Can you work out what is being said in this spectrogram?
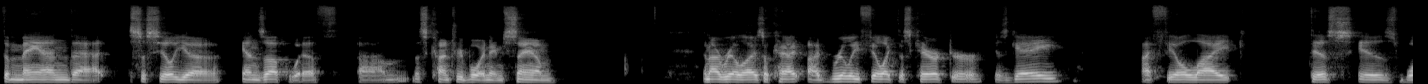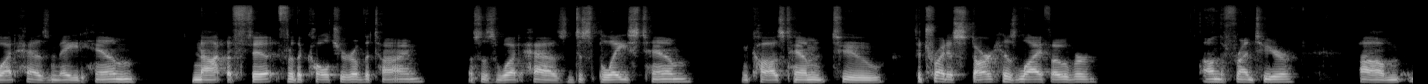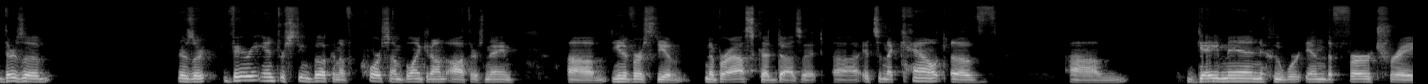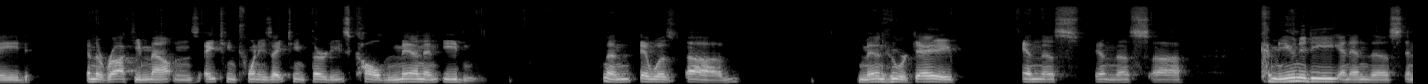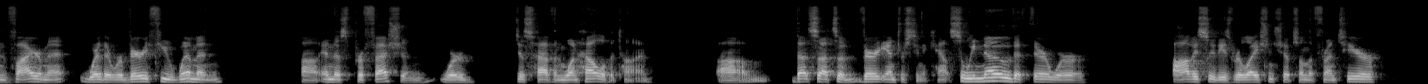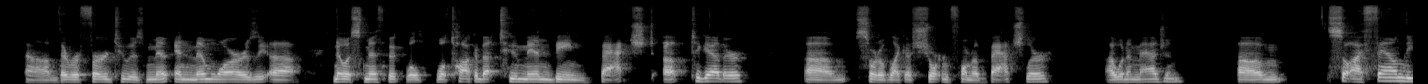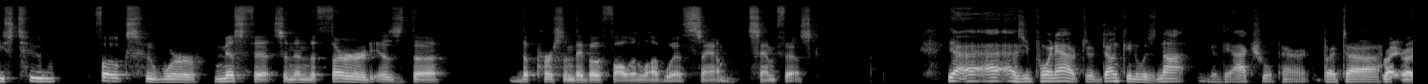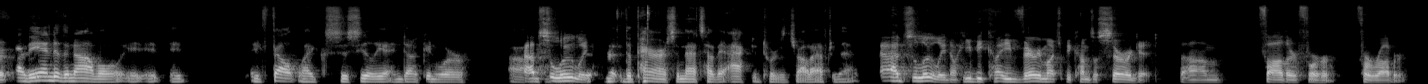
the man that Cecilia ends up with, um, this country boy named Sam. And I realized, okay, I, I really feel like this character is gay. I feel like this is what has made him not a fit for the culture of the time. This is what has displaced him and caused him to to try to start his life over on the frontier. Um, there's a there's a very interesting book, and of course, I'm blanking on the author's name. Um, University of Nebraska does it. Uh, it's an account of um, gay men who were in the fur trade in the Rocky Mountains, 1820s, 1830s, called Men in Eden. And it was uh, men who were gay in this in this uh, community and in this environment where there were very few women uh, in this profession we're just having one hell of a time. Um, that's that's a very interesting account. So we know that there were obviously these relationships on the frontier. Um, they're referred to as me- in memoirs. Uh, Noah Smith book will will talk about two men being batched up together, um, sort of like a shortened form of bachelor, I would imagine. Um, so I found these two folks who were misfits, and then the third is the the person they both fall in love with, Sam Sam Fisk. Yeah, as you point out, uh, Duncan was not the actual parent, but uh, right, right. By the end of the novel, it it it felt like Cecilia and Duncan were uh, absolutely the, the, parents, and that's how they acted towards the child after that. Absolutely, no, he became he very much becomes a surrogate um, father for for Robert.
